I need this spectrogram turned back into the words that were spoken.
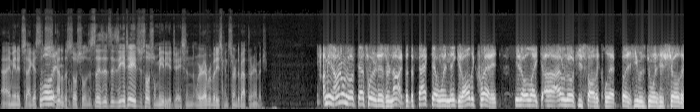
I mean, it's I guess it's Well, kind of the social. It's, it's, it's the age of social media, Jason, where everybody's concerned about their image. I mean, I don't know if that's what it is or not, but the fact that when they get all the credit, you know, like uh, I don't know if you saw the clip, but he was doing his show, The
